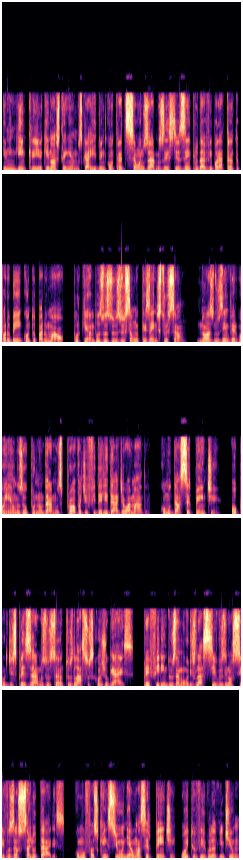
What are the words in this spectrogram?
E ninguém creia que nós tenhamos caído em contradição ao usarmos este exemplo da víbora tanto para o bem quanto para o mal, porque ambos os usos são úteis à instrução. Nós nos envergonhamos ou por não darmos prova de fidelidade ao amado, como da serpente, ou por desprezarmos os santos laços conjugais, preferindo os amores lascivos e nocivos aos salutares como faz quem se une a uma serpente. 8,21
